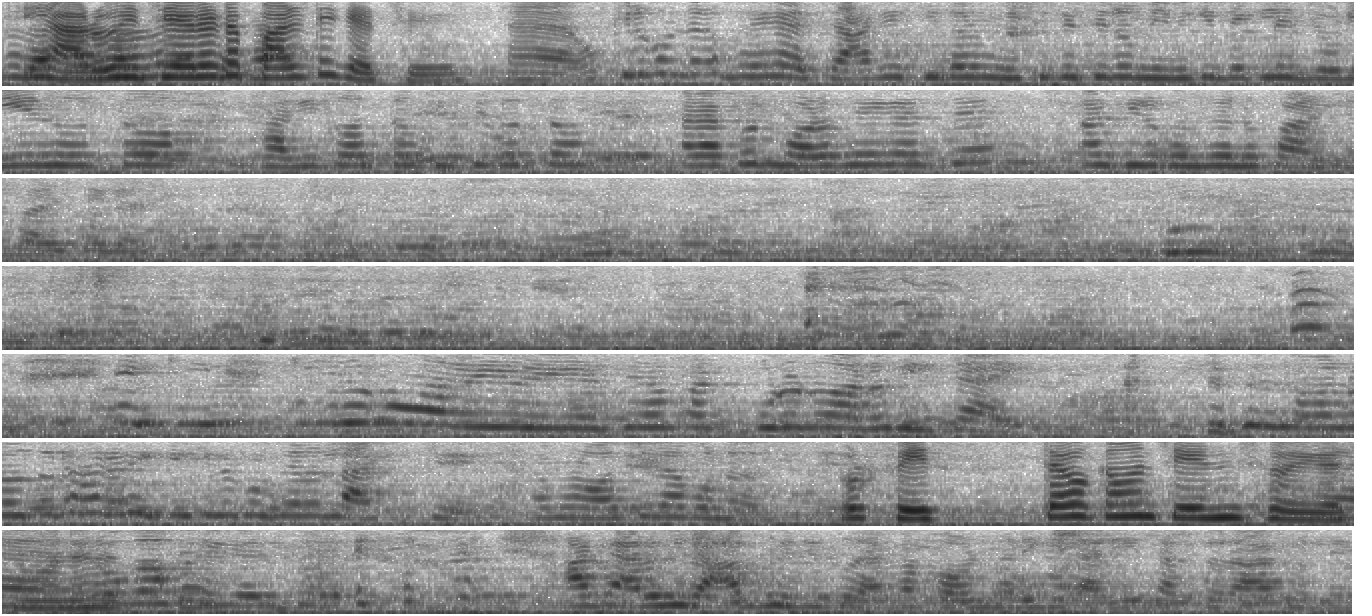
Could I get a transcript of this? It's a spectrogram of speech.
এই আরোহী চেহারাটা পাল্টে গেছে? হ্যাঁ ও কীরকম যেন হয়ে গেছে। আগে কি ধরুন মিশুকে ছিল মিমিকে দেখলে জড়িয়ে ধরতো ভাগি করতো কিসি করতো আর এখন বড় হয়ে গেছে আর কীরকম যেন পাল্টে পাল্টে গেছে। কি- কীরকম আরোহী হয়ে গেছে আমার পুরনো আরোহী চাই। ওর ফেসটাও কেমন চেঞ্জ হয়ে গেছে হ্যাঁ, মনে হচ্ছে। হয়ে। আগে আরোহী রাগ হয়ে যেত একা কর্নারে গিয়ে দাঁড়িয়ে থাকতো রাগ হলে।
